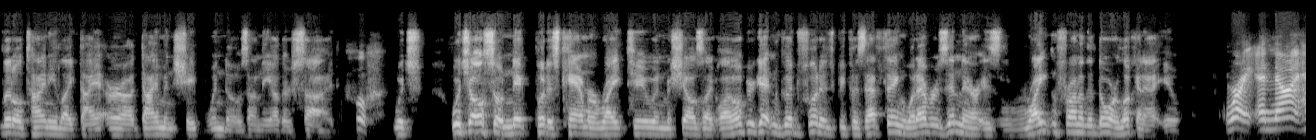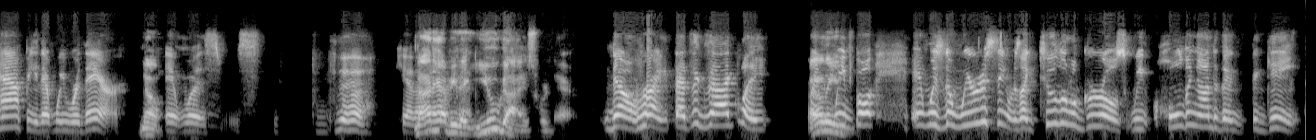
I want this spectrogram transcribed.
little tiny like di- or uh, diamond shaped windows on the other side Whew. which which also Nick put his camera right to, and Michelle's like, "Well, I hope you're getting good footage because that thing, whatever's in there, is right in front of the door looking at you." right and not happy that we were there. No, it was ugh, yeah not happy that you guys were there. no right that's exactly. I don't we both it was the weirdest thing it was like two little girls we holding onto the, the gate.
